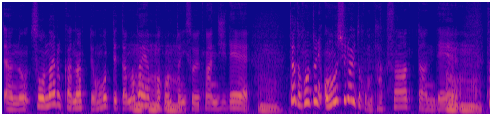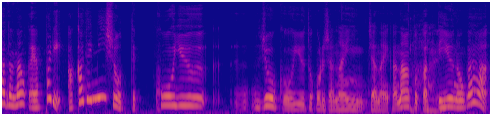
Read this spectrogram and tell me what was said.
あのそうなるかなって思ってたのがやっぱ本当にそういう感じで、うん。ただ本当に面白いところもたくさんあったんで、うんうん。ただなんかやっぱりアカデミー賞ってこういうジョークを言うところじゃないんじゃないかなとかっていうのが、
